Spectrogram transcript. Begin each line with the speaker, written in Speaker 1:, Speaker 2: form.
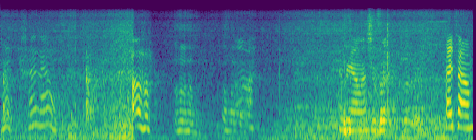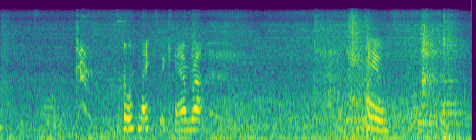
Speaker 1: Come cut it out. Uh-huh. Oh. oh. be Brianna.
Speaker 2: She's like,
Speaker 1: Hi, Tom. Someone likes the camera. Hey.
